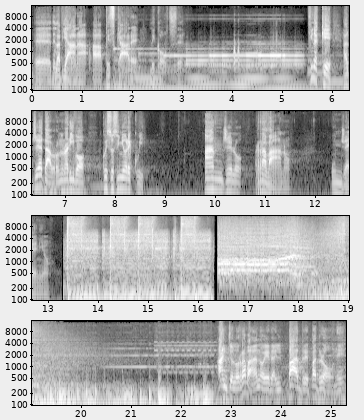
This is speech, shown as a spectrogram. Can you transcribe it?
eh, della piana a pescare le cozze. Fino a che a Gioia Tauro non arrivò questo signore qui, Angelo Ravano, un genio Angelo Ravano era il padre padrone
